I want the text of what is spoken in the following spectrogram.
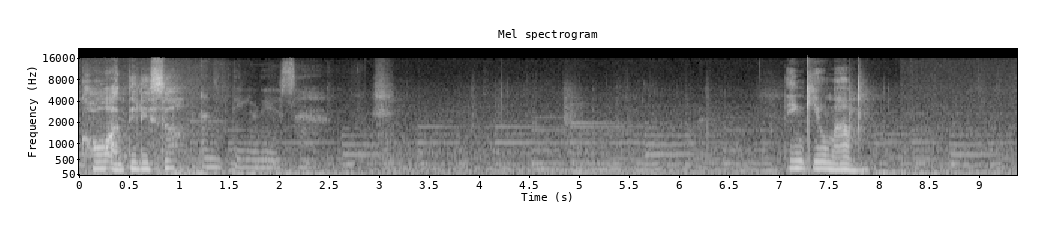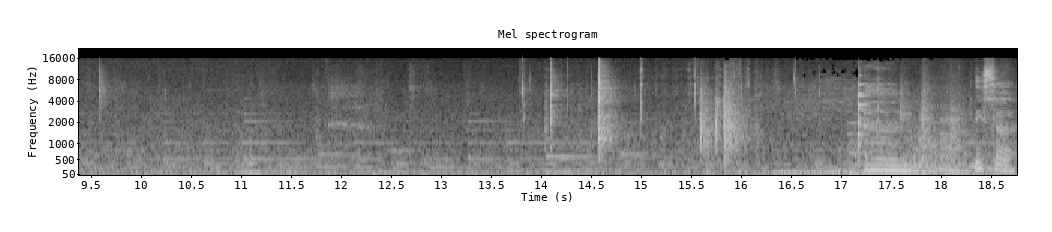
Call Auntie Lisa. Auntie Lisa. Thank you, Mom. Um, Lisa,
